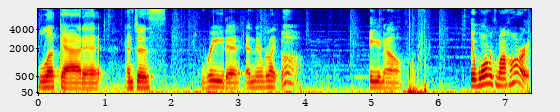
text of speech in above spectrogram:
look at it, and just read it, and then we're like, oh, you know, it warms my heart.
